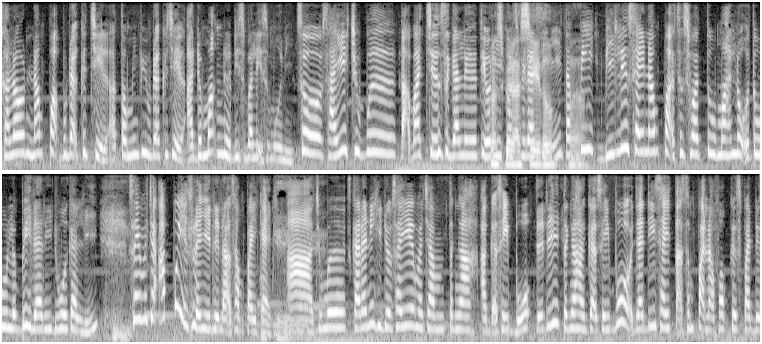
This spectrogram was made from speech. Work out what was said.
Kalau nampak budak kecil Atau mimpi budak kecil Ada makna di sebalik semua ni So saya cuba Tak baca segala teori Konspirasi konspirasi, tu. ni Tapi Bila saya nampak sesuatu makhluk tu Lebih dari dua kali hmm. Saya macam Apa yang sebenarnya dia nak sampaikan Okey. Ah, Cuma Sekarang ni hidup saya Macam tengah agak sibuk Jadi tengah agak sibuk Jadi saya tak sempat nak fokus pada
